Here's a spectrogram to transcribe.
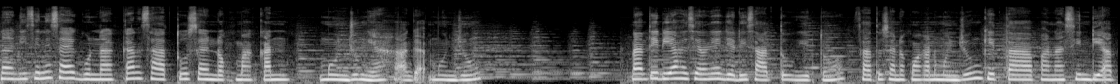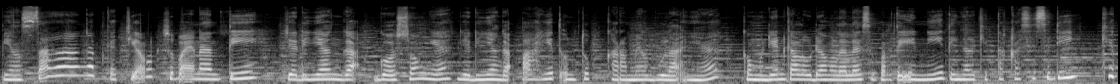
Nah, di sini saya gunakan satu sendok makan munjung ya, agak munjung nanti dia hasilnya jadi satu gitu. Satu sendok makan munjung kita panasin di api yang sangat kecil supaya nanti jadinya nggak gosong ya jadinya nggak pahit untuk karamel gulanya kemudian kalau udah meleleh seperti ini tinggal kita kasih sedikit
